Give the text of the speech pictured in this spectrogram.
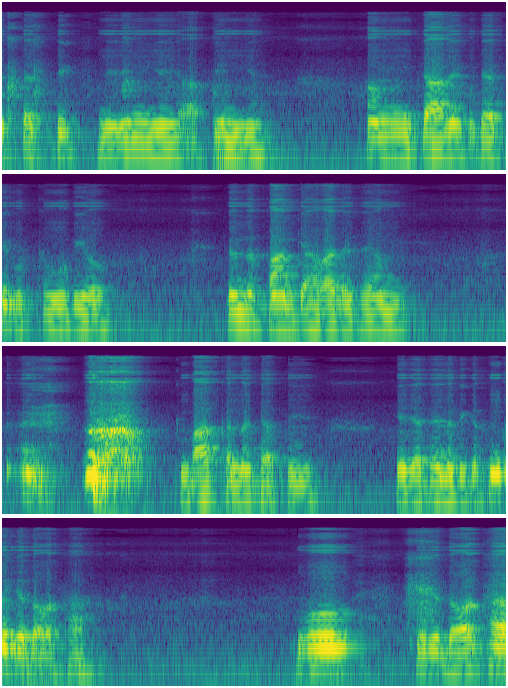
स्पेसिफिक मेरी नहीं है, आपकी नहीं है। हम चाह रहे हैं कुछ ऐसी गुफ्तु भी हो, जो हिंदुस्तान के हवाले से हम बात करना चाहते हैं। कि जैसे नबी कसम का जो दौर था, वो ये जो दौर था,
